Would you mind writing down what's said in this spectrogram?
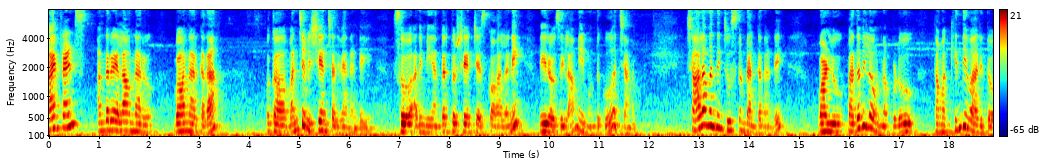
హాయ్ ఫ్రెండ్స్ అందరూ ఎలా ఉన్నారు? బాగున్నారు కదా? ఒక మంచి విషయం చదివానండి. సో అది మీ అందరితో షేర్ చేసుకోవాలని ఈరోజు ఇలా మీ ముందుకు వచ్చాను. చాలామందిని చూస్తుంటాం కదండి. వాళ్ళు పదవిలో ఉన్నప్పుడు తమ కింది వారితో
